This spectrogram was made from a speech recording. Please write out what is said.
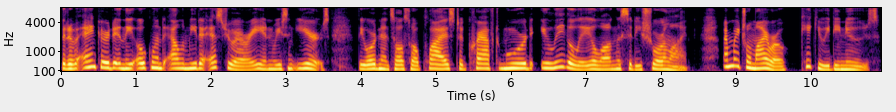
that have anchored in the Oakland Alameda estuary in recent years. The ordinance also applies to craft moored illegally along the city's shoreline. I'm Rachel Myrow, KQED News.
